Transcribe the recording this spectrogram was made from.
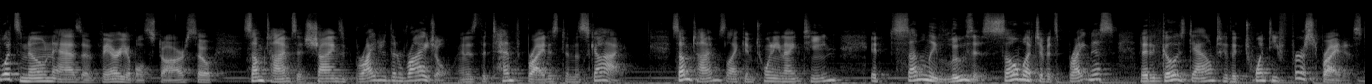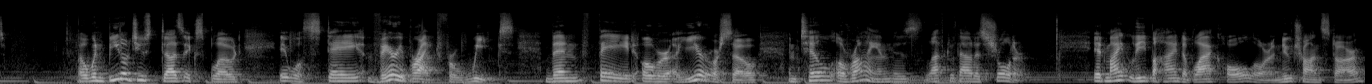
what's known as a variable star, so sometimes it shines brighter than Rigel and is the 10th brightest in the sky. Sometimes, like in 2019, it suddenly loses so much of its brightness that it goes down to the 21st brightest. But when Betelgeuse does explode, it will stay very bright for weeks, then fade over a year or so until Orion is left without his shoulder. It might leave behind a black hole or a neutron star,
